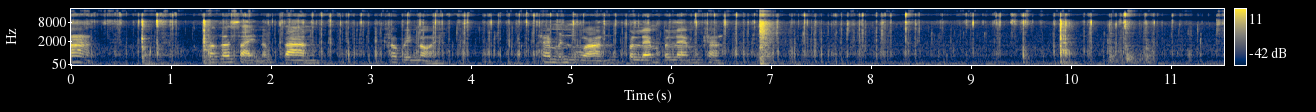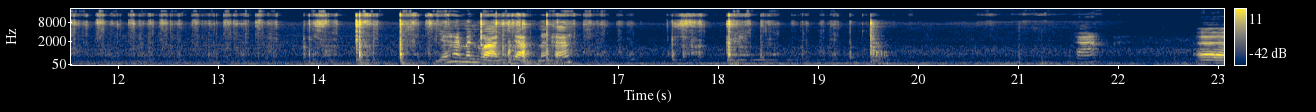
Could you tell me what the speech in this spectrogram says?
มาก แล้วก็ใส่น้ำตาลเข้าไปหน่อย ให้มันหวานปลาแรมปลาแรมค่ะ อย่าให้มันหวานจัดนะคะคะเอ่อ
